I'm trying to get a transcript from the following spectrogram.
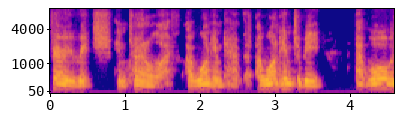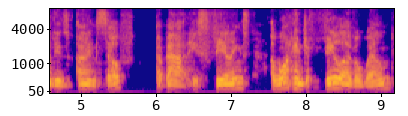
very rich internal life. I want him to have that. I want him to be at war with his own self about his feelings. I want him to feel overwhelmed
